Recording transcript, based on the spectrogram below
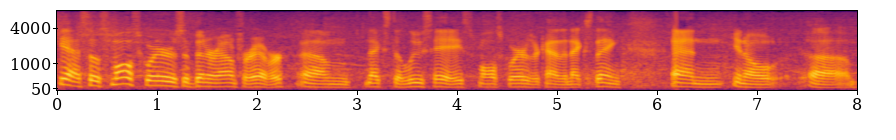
Yeah, so small squares have been around forever. Um, next to loose hay, small squares are kind of the next thing. And, you know, um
